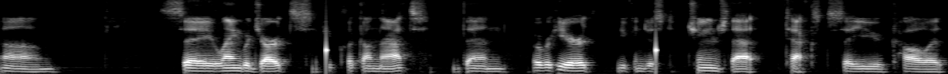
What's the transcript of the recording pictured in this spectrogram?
um, say language arts, if you click on that, then over here you can just change that text. Say you call it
